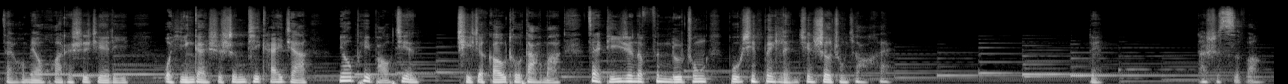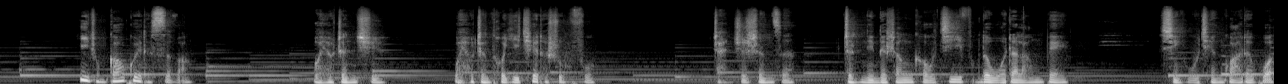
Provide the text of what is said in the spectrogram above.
在我描画的世界里，我应该是身披铠甲，腰佩宝剑。骑着高头大马，在敌人的愤怒中，不幸被冷箭射中要害。对，那是死亡，一种高贵的死亡。我要争取，我要挣脱一切的束缚。展直身子，狰狞的伤口讥讽着我的狼狈。心无牵挂的我，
